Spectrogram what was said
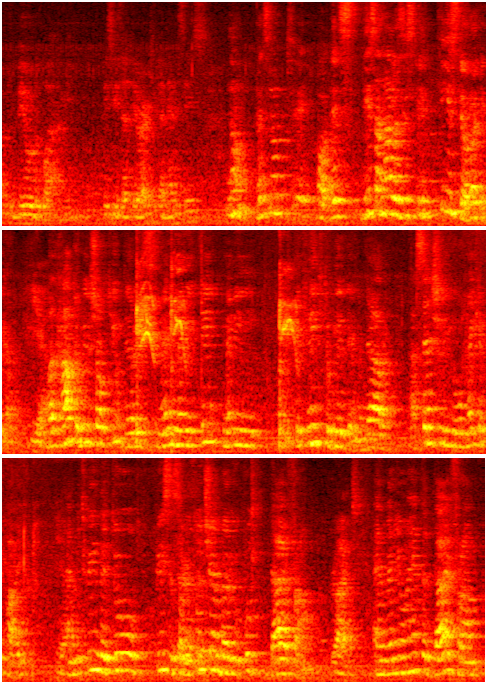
how to build one? I mean, this is a theoretical analysis? No, that's not, uh, oh, that's, this analysis is, is theoretical. Yeah. But how to build shock tube, there is many, many, many techniques to build them. They are essentially you make a pipe, Yeah, and between the two pieces of the two chamber, you put diaphragm. right, And when you have the diaphragm,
